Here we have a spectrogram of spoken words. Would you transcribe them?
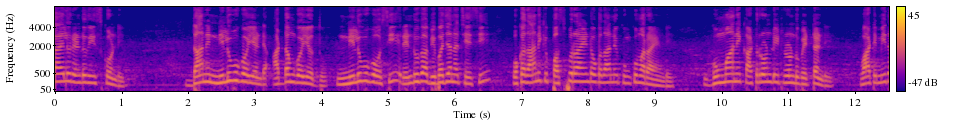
గుమ్మడికాయలు రెండు తీసుకోండి. దాన్ని నిలువు గోయండి అడ్డం గోయొద్దు. నిలువు కోసి రెండుగా విభజన చేసి ఒకదానికి పసుపు రాయండి ఒకదానికి కుంకుమ రాయండి. గుమ్మానికి అటు రెండు ఇటు రెండు పెట్టండి. వాటి మీద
